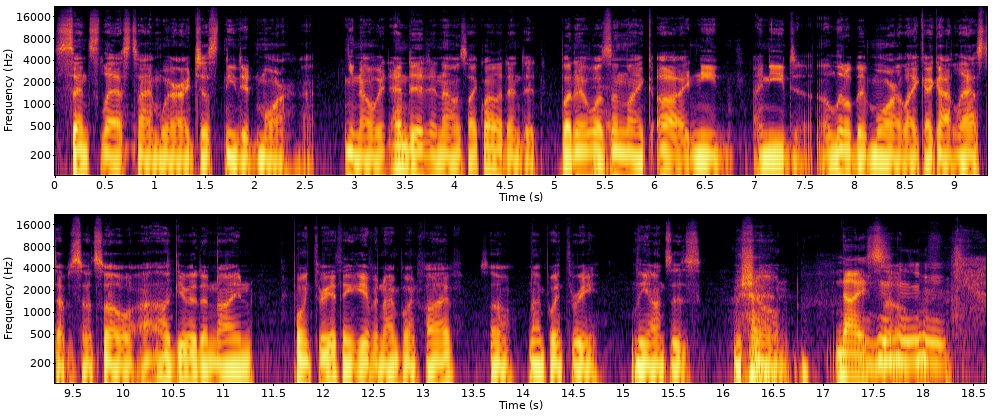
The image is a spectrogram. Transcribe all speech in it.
sense last time where I just needed more. Uh, You know, it ended and I was like, well, it ended. But it wasn't like, oh, I need I need a little bit more like I got last episode. So I- I'll give it a 9.3. I think I gave it 9.5. So 9.3. Leon's is Michonne. Nice. So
